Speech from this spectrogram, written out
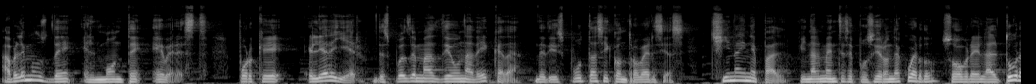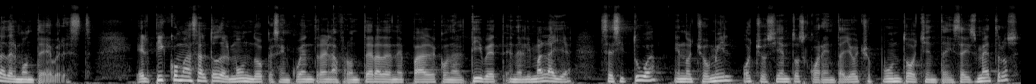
Hablemos de el monte Everest, porque el día de ayer, después de más de una década de disputas y controversias, China y Nepal finalmente se pusieron de acuerdo sobre la altura del monte Everest. El pico más alto del mundo, que se encuentra en la frontera de Nepal con el Tíbet en el Himalaya, se sitúa en 8.848.86 metros,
